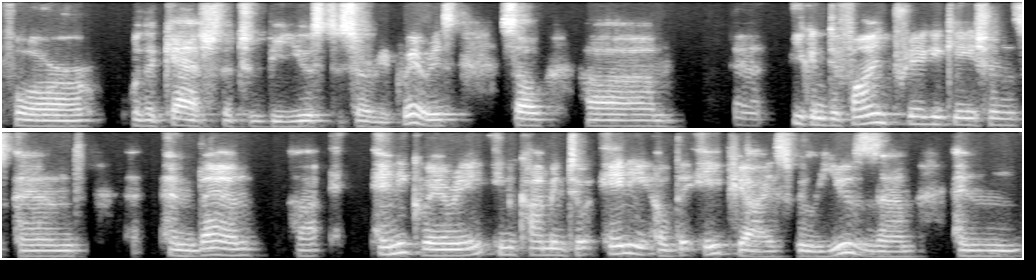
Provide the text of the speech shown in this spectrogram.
for with a cache that should be used to serve your queries. So um, uh, you can define pre-aggregations and and then uh, any query incoming to any of the APIs will use them and,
